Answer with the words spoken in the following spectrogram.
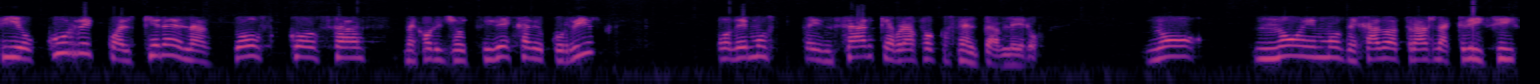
Si ocurre cualquiera de las dos cosas, mejor dicho, si deja de ocurrir, podemos pensar que habrá focos en el tablero. No, no hemos dejado atrás la crisis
